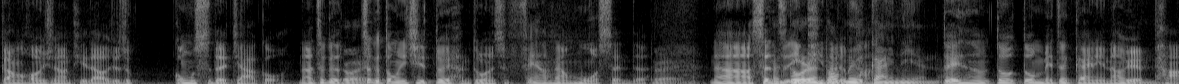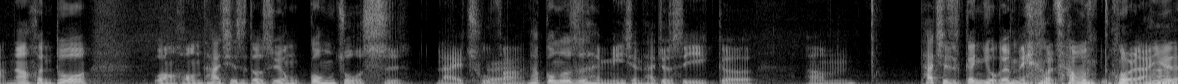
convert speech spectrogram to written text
刚刚洪宇学长提到就是公司的架构，那这个这个东西其实对很多人是非常非常陌生的。对，那甚至很多一人都没有概念啊，对他们都都没这概念，然后也嗯。怕，然后很多网红他其实都是用工作室来出发，那工作室很明显，它就是一个嗯。他其实跟有跟没有差不多啦，因为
